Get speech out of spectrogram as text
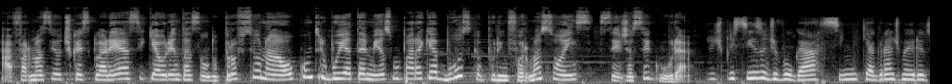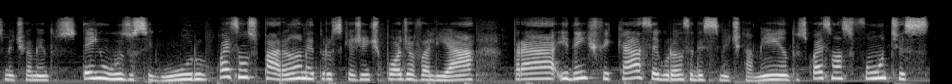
A farmacêutica esclarece que a orientação do profissional contribui até mesmo para que a busca por informações seja segura. A gente precisa divulgar, sim, que a grande maioria dos medicamentos tem o uso seguro. Quais são os parâmetros que a gente pode avaliar para identificar a segurança desses medicamentos, quais são as fontes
